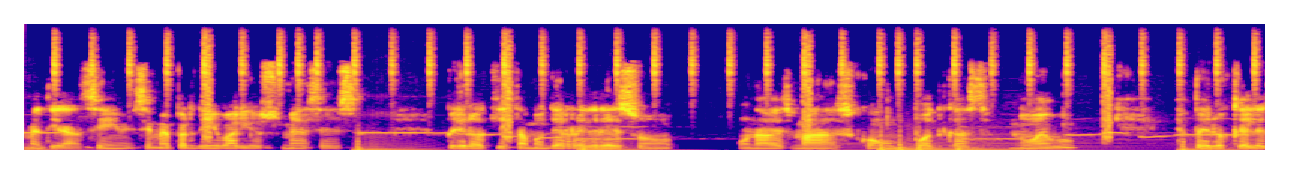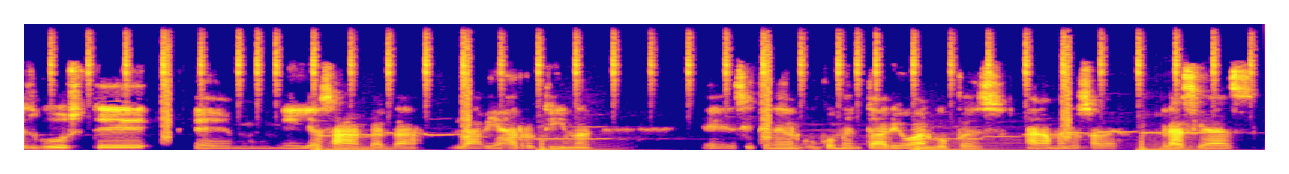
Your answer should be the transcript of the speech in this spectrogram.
mentira, sí, sí me perdí varios meses. Pero aquí estamos de regreso, una vez más, con un podcast nuevo. Espero que les guste. Em, y ya saben, ¿verdad? La vieja rutina. Eh, si tienen algún comentario o algo, pues háganmelo saber. Gracias.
